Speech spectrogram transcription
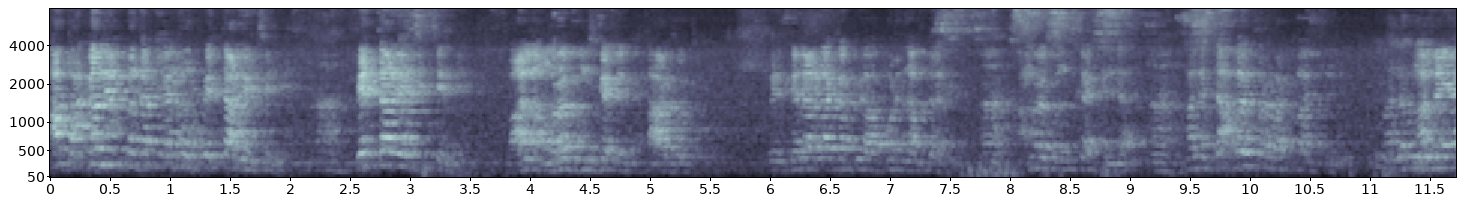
ఆ పక్కన నింపుకున్నట్టుగానే ఒక పెత్తాడు తెచ్చింది. పెత్తాడు వేసి ఇచ్చింది. వాళ్ళు అమర గుంజుకట్టింది ఆడుకోటి వీడు తెల్లదాకా అప్పుడు ఆ. అమర గుంజుకట్టిందా ఆ. మళ్ళీ చేపల కూర పట్టుకొచ్చింది మల్లయ్య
